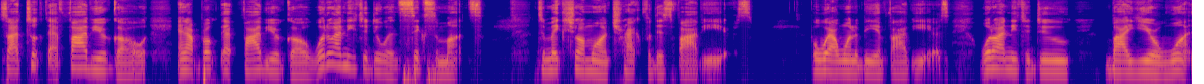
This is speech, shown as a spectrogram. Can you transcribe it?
So I took that five year goal and I broke that five year goal. What do I need to do in six months to make sure I'm on track for this five years, for where I want to be in five years? What do I need to do by year one?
